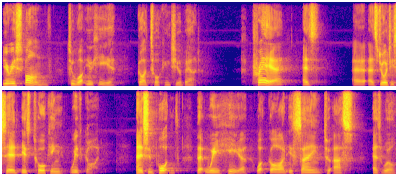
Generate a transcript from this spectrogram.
You respond to what you hear God talking to you about. Prayer, as, uh, as Georgie said, is talking with God. And it's important that we hear what God is saying to us as well.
